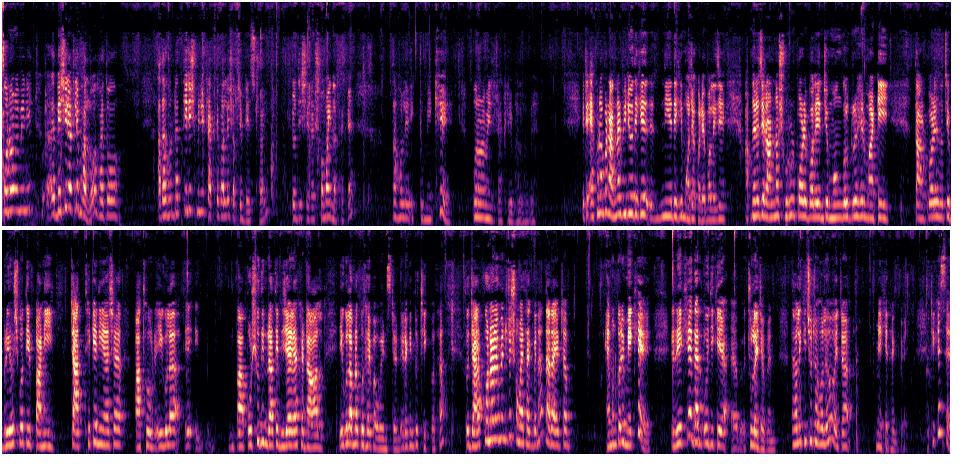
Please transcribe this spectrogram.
পনেরো মিনিট। বেশি রাখলে ভালো, হয়তো আধা ঘণ্টা, তিরিশ মিনিট রাখতে পারলে সবচেয়ে বেস্ট হয়। যদি সেটা সময় না থাকে, তাহলে একটু মেখে পনেরো মিনিট রাখলে ভালো হবে। এটা এখন আবার রান্নার ভিডিও দেখে নিয়ে দেখে মজা করে বলে যে, আপনারা যে রান্না শুরুর পরে বলেন যে মঙ্গল গ্রহের মাটি, তারপরে হচ্ছে বৃহস্পতির পানি, চাঁদ থেকে নিয়ে আসা পাথর, এগুলা বা পরশুদিন রাতে ভিজায় রাখা ডাল, এগুলো আমরা কোথায় পাবো ইনস্ট্যান্ট এটা কিন্তু ঠিক কথা। তো যার পনেরো মিনিটের সময় থাকবে না, তারা এটা এমন করে মেখে, রেখে দেন ওইদিকে চলে যাবেন। তাহলে কিছুটা হলেও এটা মেখে থাকবে। ঠিক আছে?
